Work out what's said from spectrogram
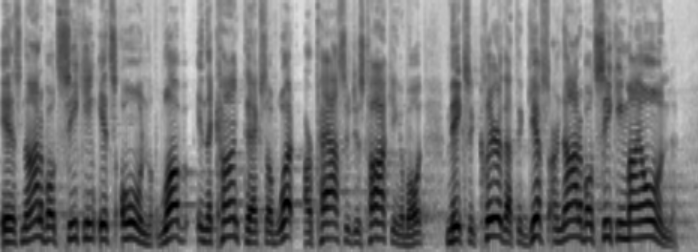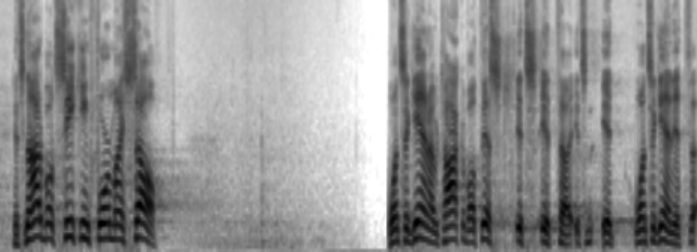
It is not about seeking its own. Love, in the context of what our passage is talking about, makes it clear that the gifts are not about seeking my own. It's not about seeking for myself. Once again, I would talk about this. It's, it, uh, it's, it, once again, it's, uh,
